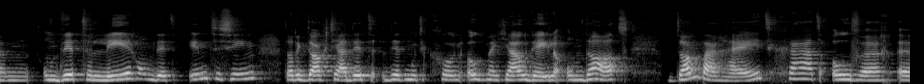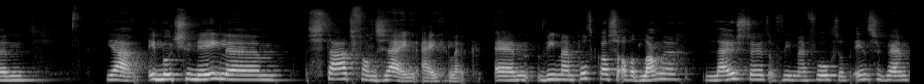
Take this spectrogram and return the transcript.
um, om dit te leren, om dit in te zien. Dat ik dacht, ja, dit, dit moet ik gewoon ook met jou delen. Omdat dankbaarheid gaat over een ja, emotionele staat van zijn eigenlijk. En wie mijn podcast al wat langer luistert of wie mij volgt op Instagram,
